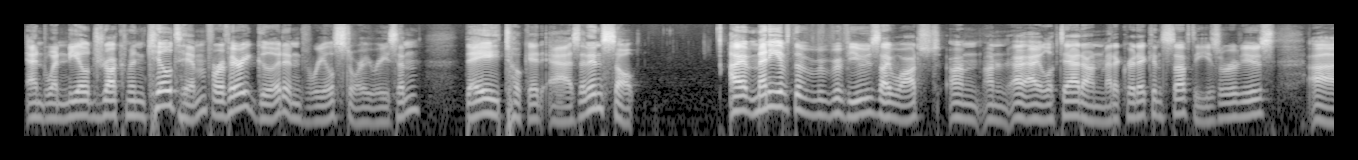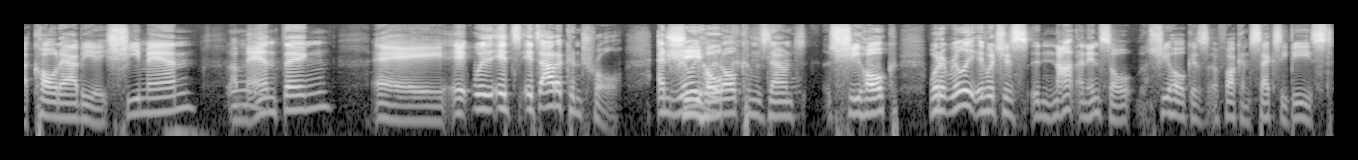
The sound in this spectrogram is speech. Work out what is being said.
And when Neil Druckmann killed him for a very good and real story reason, they took it as an insult. I many of the reviews I watched on on I, I looked at on Metacritic and stuff, the user reviews, uh, called Abby a she man, a man thing, a it was it's it's out of control, and really what it She-Hulk. all comes down to She Hulk. What it really, which is not an insult, She Hulk is a fucking sexy beast.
